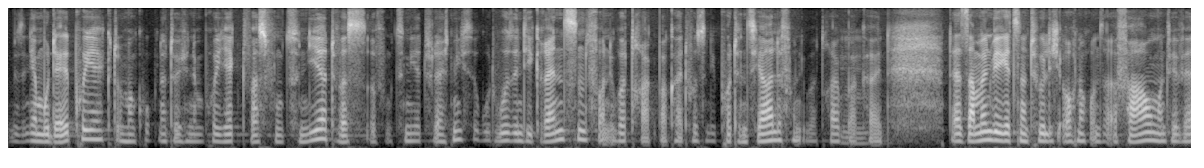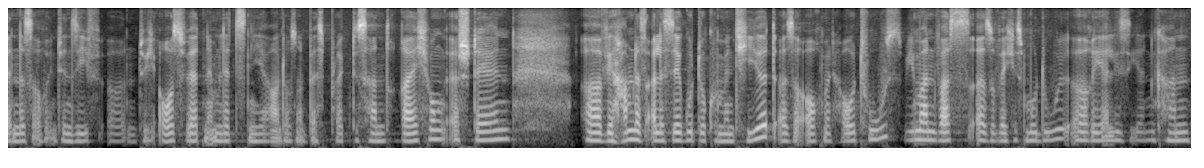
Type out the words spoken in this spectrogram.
wir sind ja Modellprojekt und man guckt natürlich in dem Projekt, was funktioniert, was äh, funktioniert vielleicht nicht so gut, wo sind die Grenzen von Übertragbarkeit, wo sind die Potenziale von Übertragbarkeit. Mhm. Da sammeln wir jetzt natürlich auch noch unsere Erfahrungen und wir werden das auch intensiv äh, natürlich auswerten im letzten Jahr und auch so eine Best-Practice-Handreichung erstellen. Äh, wir haben das alles sehr gut dokumentiert, also auch mit How-Tos, wie man was, also welches Modul äh, realisieren kann.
